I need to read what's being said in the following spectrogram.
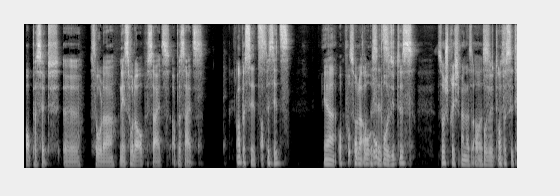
Opposite äh, Solar, nee, Solar Opposites, Opposites, Opposites. Opposites, ja, Oppo, Solar Oppo, Opposites. Opposites. So spricht man das aus. Opposites. Opposite.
